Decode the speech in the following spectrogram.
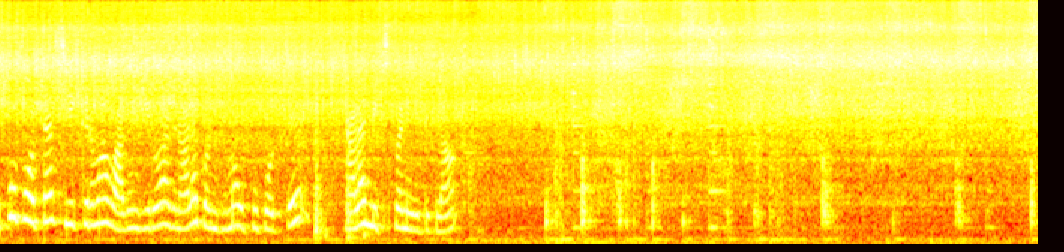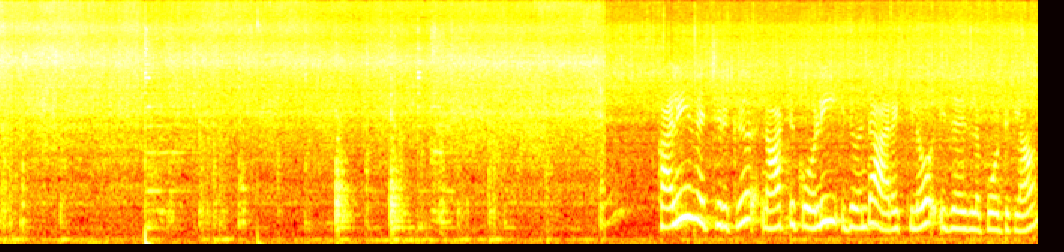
உப்பு போட்டால் சீக்கிரமாக வதங்கிடும் அதனால கொஞ்சமாக உப்பு போட்டு நல்லா மிக்ஸ் பண்ணி விட்டுக்கலாம். கழுவி வச்சுருக்கு நாட்டுக்கோழி. இது வந்து அரை கிலோ. இதை இதில் போட்டுக்கலாம்.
